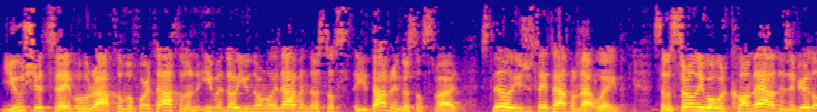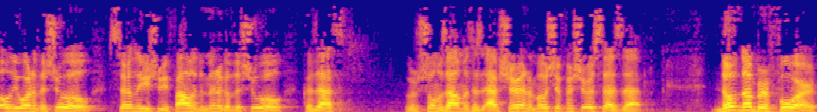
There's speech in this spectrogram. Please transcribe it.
you should say v'hurachim before tachlon, even though you normally daven nusach, you davening nusach svar, still you should say tachlon that way. So certainly what would come out is if you're the only one in the shul, certainly you should be following the minhag of the shul, because that's, Rav Shlomo Zalman says Afshir, and Moshe for sure says that. Note number four,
